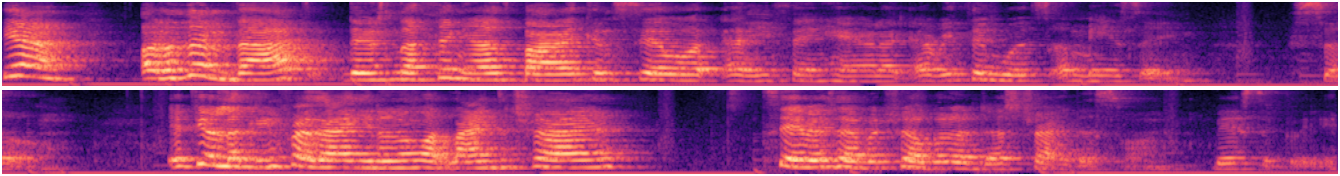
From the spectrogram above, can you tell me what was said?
yeah, other than that, there's nothing else bad I can say about anything here. Like everything works amazing. So if you're looking for that and you don't know what line to try, save yourself the trouble and just try this one, basically.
